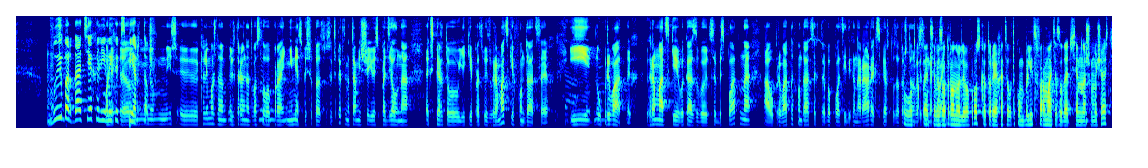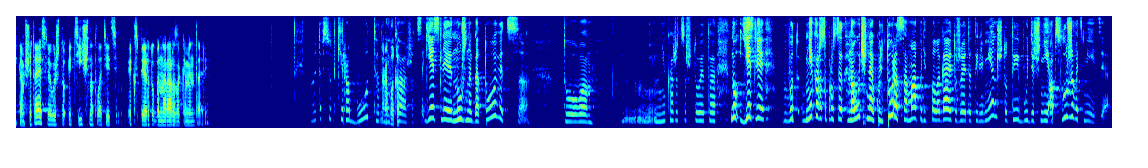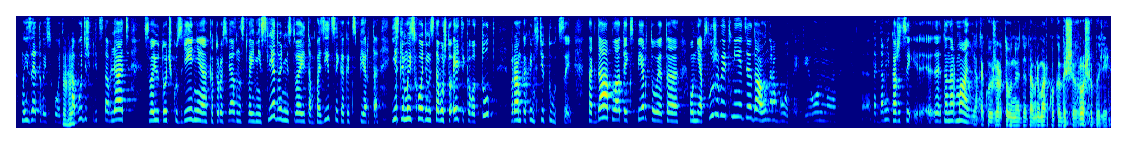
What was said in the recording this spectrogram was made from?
выбор, да, тех или иных Оля, э, экспертов. м, м, ис- э, калі можна літаральна два слова пра нямецкую сітуацыю з экспертамі там яшчэ ёсць падзел на экспертаў якія працуюць в грамадскіх фундацыях і ну, у прыватных грамадскія выказваюцца бясплатна а ў прыватных фундацыях трэба плаціць ганарар эксперту за то што Вот, ён выказаў кстати, вы меркаванне. затронули вопрос, который я хотел в таком блиц-формате задать всем нашим участникам. Считаете ли вы, что этично платить эксперту гонорар за комментарий? Но это все-таки работа, Работа. мне кажется. Если нужно готовиться, то м, мне кажется, что это... Ну, если... Вот мне кажется, просто научная культура сама предполагает уже этот элемент, что ты будешь не обслуживать медиа, мы из этого исходим, Мгм. а будешь представлять свою точку зрения, которая связана с твоими исследованиями, с твоей там позицией как эксперта. Если мы исходим из того, что этика вот тут, в рамках институций, тогда оплата эксперту это он не обслуживает медиа, да, он работает, и он э, тогда мне кажется э, это нормально. Я такую жартоўную дадам ремарку каб яшчэ грошы былі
